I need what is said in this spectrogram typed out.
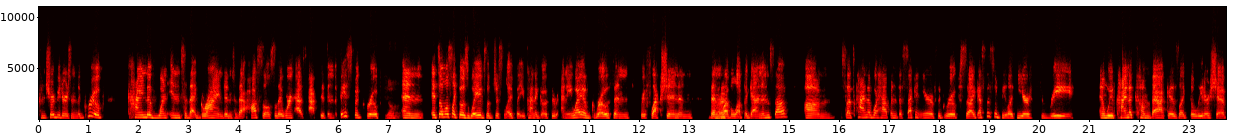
contributors in the group kind of went into that grind into that hustle so they weren't as active in the facebook group yeah. and it's almost like those waves of just life that you kind of go through anyway of growth and reflection and then right. level up again and stuff um, so that's kind of what happened the second year of the group. So I guess this would be like year three. And we've kind of come back as like the leadership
